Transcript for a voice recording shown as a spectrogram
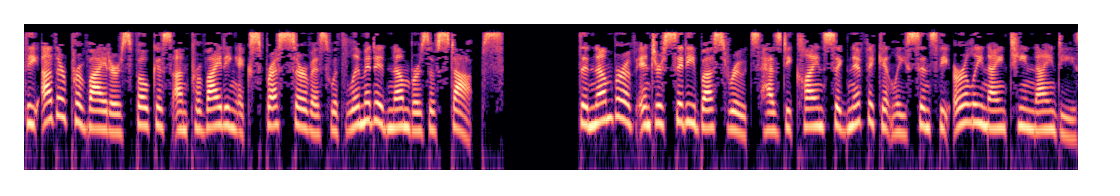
The other providers focus on providing express service with limited numbers of stops. The number of intercity bus routes has declined significantly since the early 1990s,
